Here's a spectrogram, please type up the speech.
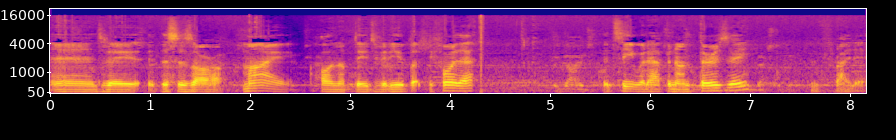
And today, this is our my All Updates video, but before that, let's see what happened on Thursday and Friday.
